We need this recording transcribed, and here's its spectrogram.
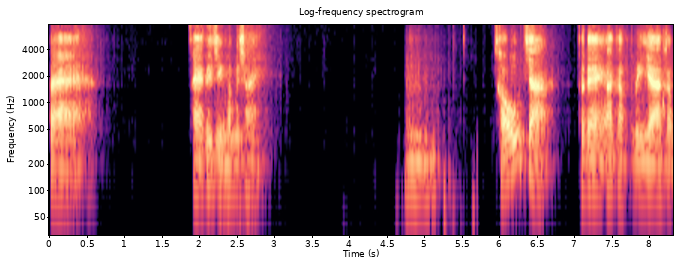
แต่แท้ที่จริงมันไม่ใช่ อืม เขาจะแสดงอากับกิริยากับ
